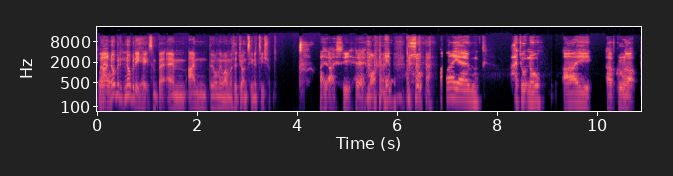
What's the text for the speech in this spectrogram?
well, nobody nobody hates him, but um, I'm the only one with a John Cena t-shirt. I, I see, uh, Mark. so I um, I don't know. I have grown up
